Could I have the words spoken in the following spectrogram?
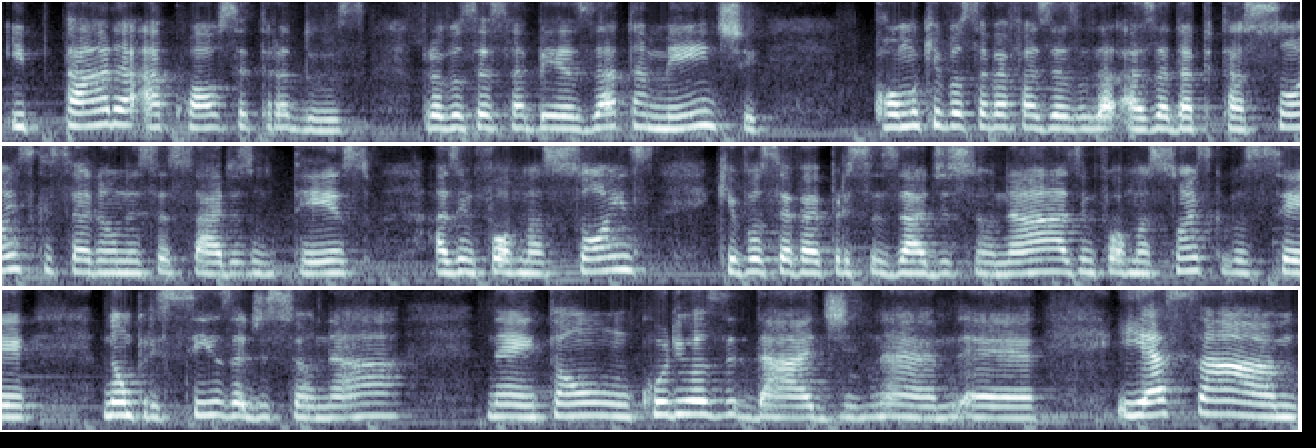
e para a qual se traduz, para você saber exatamente como que você vai fazer as, as, adaptações que serão necessárias no texto, as informações que você vai precisar adicionar, as informações que você não precisa adicionar, né? Então, curiosidade, né? É, e essa,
